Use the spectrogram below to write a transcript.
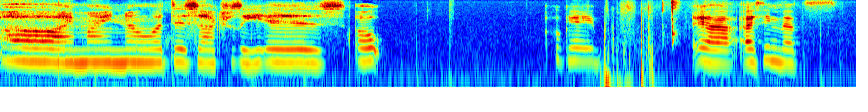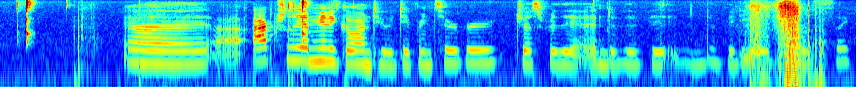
Oh, I might know what this actually is. Oh. Okay. Yeah, I think that's. Uh, actually, I'm gonna go onto a different server just for the end of the, vi- the video because, like.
